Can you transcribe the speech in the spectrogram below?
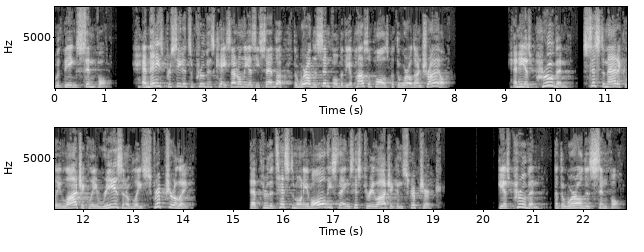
with being sinful. And then he's proceeded to prove his case. Not only has he said, look, the world is sinful, but the apostle Paul has put the world on trial. And he has proven systematically, logically, reasonably, scripturally, that through the testimony of all these things, history, logic, and scripture, he has proven that the world is sinful.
